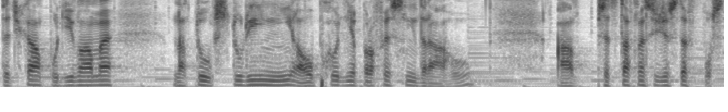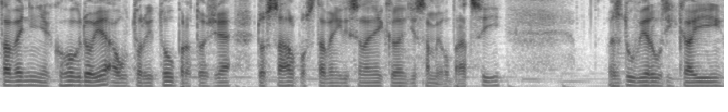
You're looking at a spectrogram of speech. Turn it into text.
teďka podíváme na tu studijní a obchodně profesní dráhu, a představme si, že jste v postavení někoho, kdo je autoritou, protože dosáhl postavení, kdy se na něj klienti sami obrací, s důvěrou říkají,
